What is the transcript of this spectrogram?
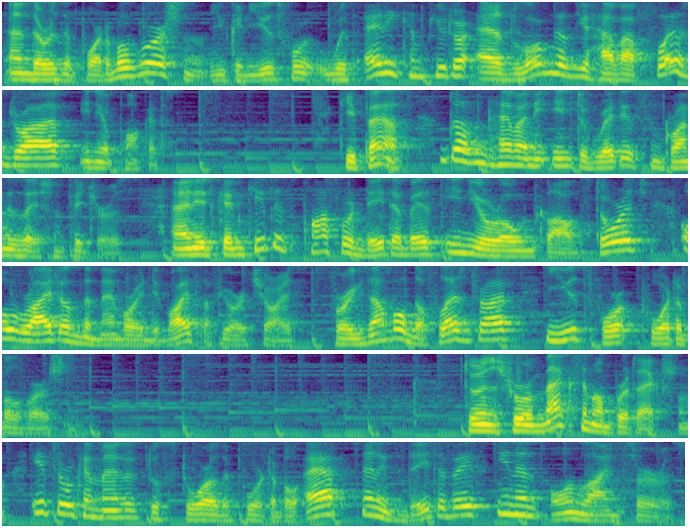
and there is a portable version you can use for, with any computer as long as you have a flash drive in your pocket. KeePass doesn't have any integrated synchronization features, and it can keep its password database in your own cloud storage or right on the memory device of your choice, for example, the flash drive used for portable version. To ensure maximum protection, it's recommended to store the portable app and its database in an online service.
